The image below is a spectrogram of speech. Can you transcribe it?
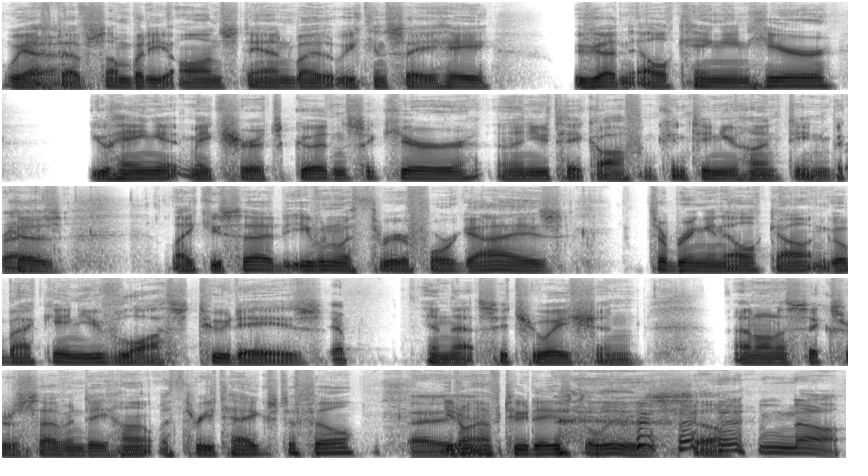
We have Yeah. to have somebody on standby that we can say, hey, we've got an elk hanging here. You hang it, make sure it's good and secure, and then you take off and continue hunting. Because, like you said, even with three or four guys to bring an elk out and go back in, you've lost two days Yep. in that situation. And on a six or seven day hunt with three tags to fill, you don't have two days to lose. So. no.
